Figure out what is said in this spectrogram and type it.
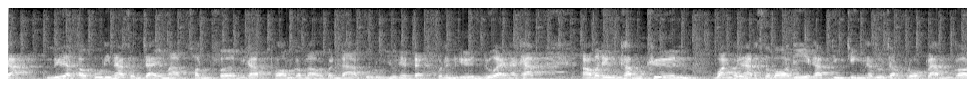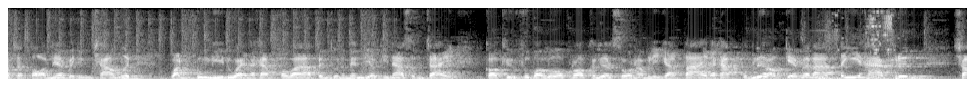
จะเลือกเอาคู่ที่น่าสนใจมาคอนเฟิร์มครับ พร้อมกับเหล่าบรรดากูรูยูไนเต็ดคนอื่นๆด้วยนะครับ เอามาถึงค่ำคืนวันพฤหัสบดีครับ จริงๆ ถ้าดูจากโปรแกรมก็จะต่อเนื่องไปถึงเช้ามืดวันพรุ่งนี้ด้วยนะครับ เพราะว่าเป็นทัวร์นาเมนต์เดียวที่น่าสนใจ ก็คือฟุตบอลโลกรอบคัดเลือกโซนอเมริกาใต้นะครับผมเลือกเอาเกมเวลาตีห้าครึ่งเช้า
